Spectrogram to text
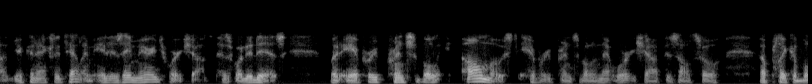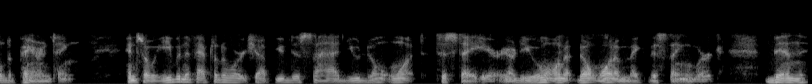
out, you can actually tell him it is a marriage workshop. That's what it is. But every principle, almost every principle in that workshop is also applicable to parenting. And so, even if after the workshop you decide you don't want to stay here or do you want to, don't want to make this thing work, then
